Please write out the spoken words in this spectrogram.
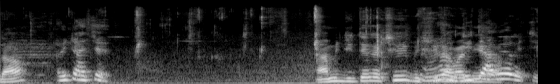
দাও। ওইটা আছে। আমি জিতে গেছি মিষ্টিটা হ্যাঁ, আমার আমিও গেছি।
